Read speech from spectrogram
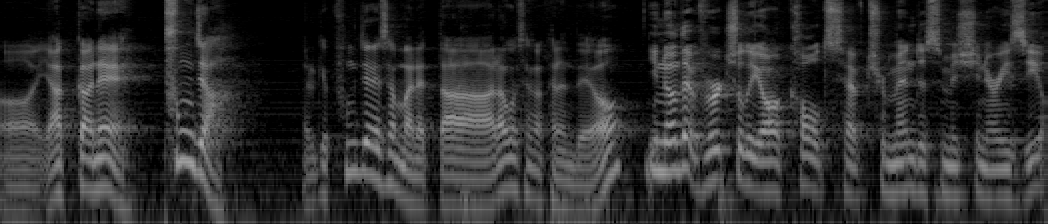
어, 약간의 풍자 이렇게 풍자해서 말했다라고 생각하는데요. You know that virtually all cults have tremendous missionary zeal.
